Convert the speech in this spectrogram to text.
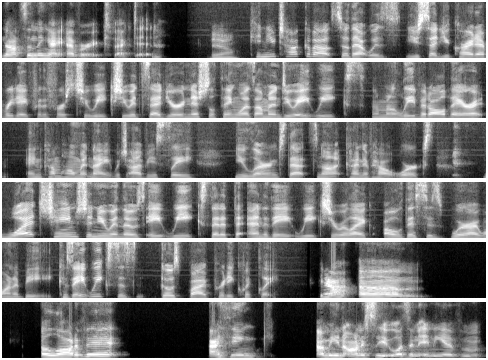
not something I ever expected. Yeah. Can you talk about so that was you said you cried every day for the first 2 weeks. You had said your initial thing was I'm going to do 8 weeks. I'm going to leave it all there at, and come home at night, which obviously you learned that's not kind of how it works. What changed in you in those 8 weeks that at the end of the 8 weeks you were like, "Oh, this is where I want to be?" Cuz 8 weeks is goes by pretty quickly. Yeah, um a lot of it I think I mean, honestly, it wasn't any of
